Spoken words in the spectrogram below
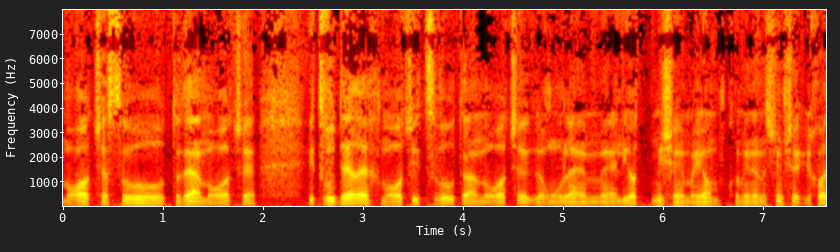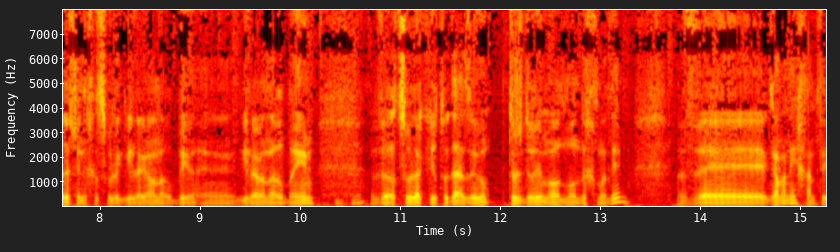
מורות שעשו, אתה יודע, מורות שהתוו דרך, מורות שעיצבו אותם, מורות שגרמו להם אה, להיות מי שהם היום. כל מיני אנשים שיכול להיות שנכנסו לגיליון 40, אה, גיליון 40 ורצו להכיר תודה, אז היו תשדירים מאוד מאוד נחמדים. וגם אני הכנתי,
